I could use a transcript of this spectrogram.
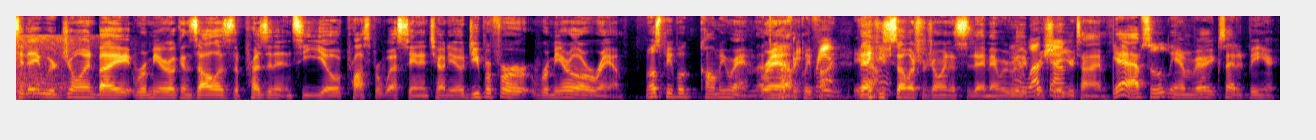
Today we're joined by Ramiro Gonzalez, the president and CEO of Prosper West San Antonio. Do you prefer Ramiro or Ram? Most people call me Ram. That's Ram. perfectly Ram. fine. Thank you so much for joining us today, man. We really appreciate your time. Yeah, absolutely. I'm very excited to be here.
